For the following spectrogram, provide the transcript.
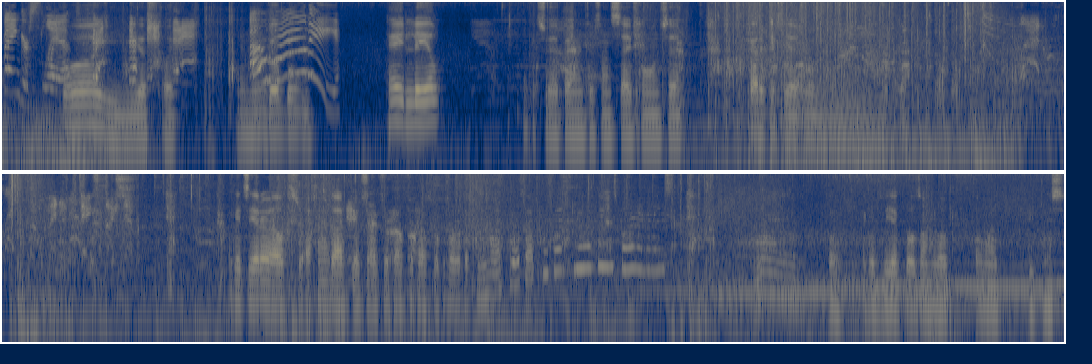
finger slip. Oei, yes. En dan go boom. Hey, Lil. Oké, zo bijna Ik aan het cijfer van onze op Oh, Oké, zero health. So, 800 HP. Sorry, voor dat, voor op voor dat, voor dat, voor Oh, ik heb vehicles unlocked. Oh my goodness.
